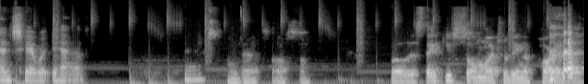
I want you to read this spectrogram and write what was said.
and share what you have yeah. that's awesome well, Liz, thank you so much for being a part of this.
